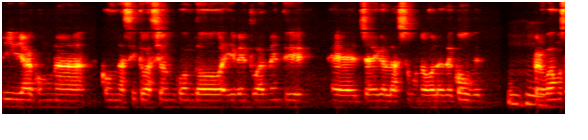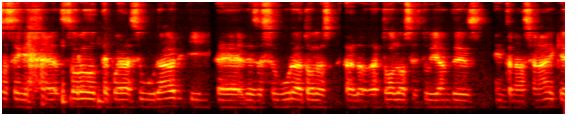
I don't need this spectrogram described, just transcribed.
lidiar con una, con una situación cuando eventualmente eh, llegue la segunda ola de COVID. Pero vamos a seguir, solo te puedo asegurar y eh, les aseguro a todos, los, a, los, a todos los estudiantes internacionales que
